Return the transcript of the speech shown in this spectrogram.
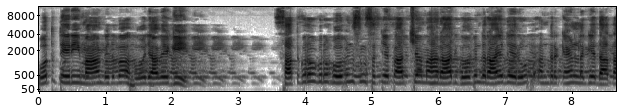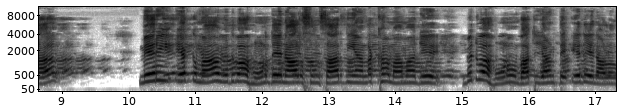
ਪੁੱਤ, ਤੇਰੀ ਮਾਂ ਵਿਧਵਾ ਹੋ ਜਾਵੇਗੀ। ਸਤਿਗੁਰੂ ਗੁਰੂ ਗੋਬਿੰਦ ਸਿੰਘ ਸੱਚੇ ਪਾਤਸ਼ਾਹ ਮਹਾਰਾਜ ਗੋਬਿੰਦ ਰਾਏ ਦੇ ਰੂਪ ਅੰਦਰ ਕਹਿਣ ਲੱਗੇ, ਦਾਤਾ, ਮੇਰੀ ਇੱਕ ਮਾਂ ਵਿਧਵਾ ਹੋਣ ਦੇ ਨਾਲ ਸੰਸਾਰ ਦੀਆਂ ਲੱਖਾਂ ਮਾਵਾਂ ਜੇ ਵਿਧਵਾ ਹੋਣੋਂ ਬਚ ਜਾਣ ਤੇ ਇਹਦੇ ਨਾਲੋਂ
